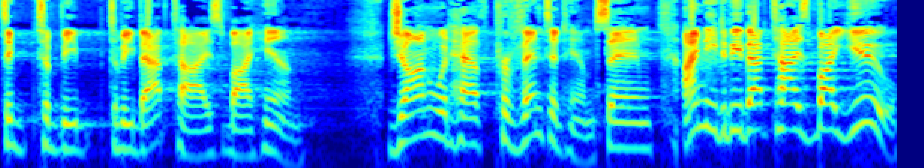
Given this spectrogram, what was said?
to, to, be, to be baptized by him. John would have prevented him, saying, I need to be baptized by you,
